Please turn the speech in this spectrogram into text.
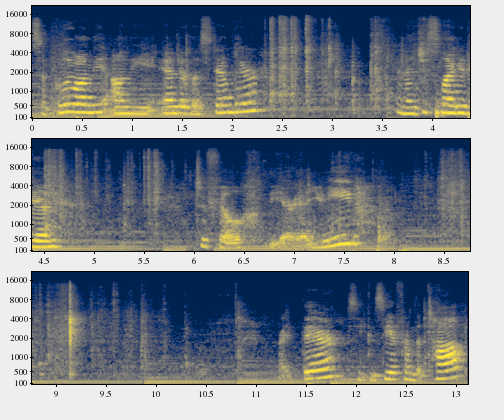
some glue on the on the end of the stem there and then just slide it in to fill the area you need right there so you can see it from the top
